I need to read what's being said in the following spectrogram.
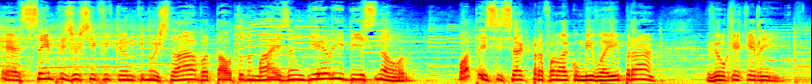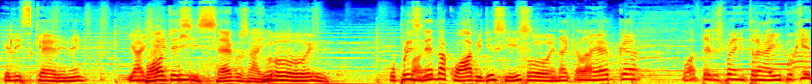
é, sempre justificando que não estava, tal, tudo mais. Um dia ele disse: "Não, bota esse cego para falar comigo aí para ver o que é que ele, eles querem, né?" E a Bota gente esses cegos aí. Foi. O presidente da Coab disse isso. Foi, naquela época, bota eles para entrar aí, porque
